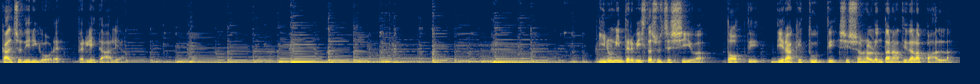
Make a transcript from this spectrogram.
Calcio di rigore per l'Italia. In un'intervista successiva, Totti dirà che tutti si sono allontanati dalla palla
